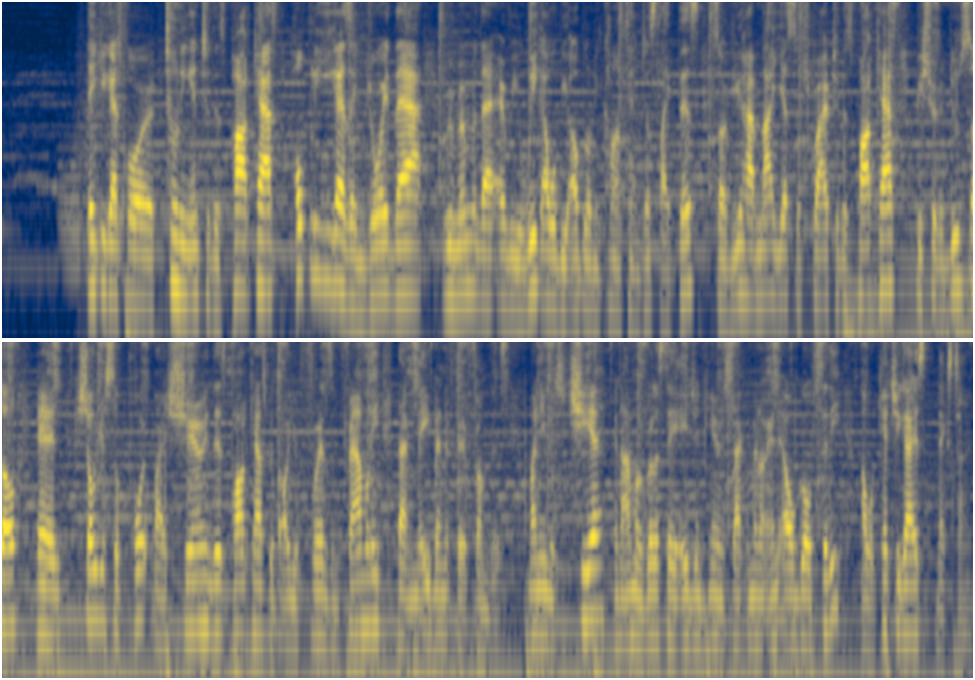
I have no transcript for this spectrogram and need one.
Thank you guys for tuning into this podcast. Hopefully, you guys enjoyed that. Remember that every week I will be uploading content just like this. So, if you have not yet subscribed to this podcast, be sure to do so and show your support by sharing this podcast with all your friends and family that may benefit from this. My name is Chia, and I'm a real estate agent here in Sacramento and El Grove City. I will catch you guys next time.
